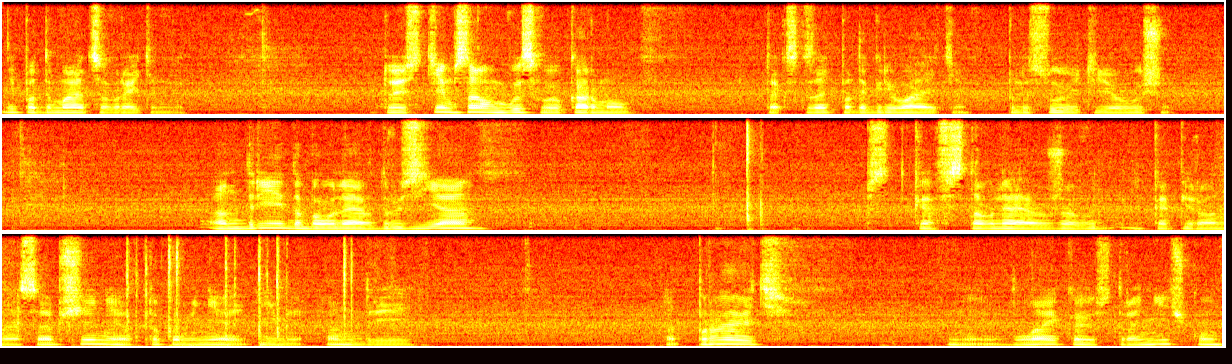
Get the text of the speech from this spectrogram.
и поднимаются в рейтингах. То есть тем самым вы свою карму, так сказать, подогреваете, плюсуете ее выше. Андрей, добавляя в друзья, вставляю уже копированное сообщение, только меняю имя Андрей. Отправить. Лайкаю страничку.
